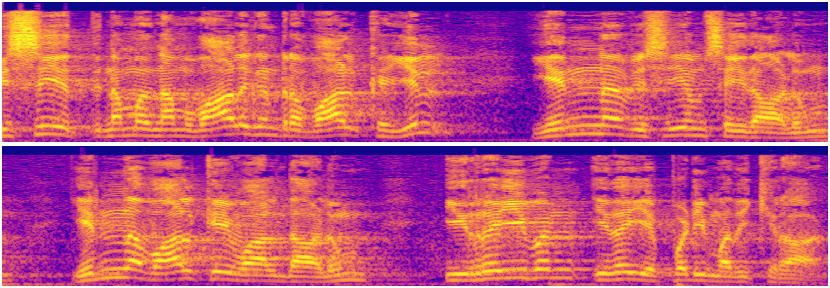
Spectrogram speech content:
விஷயத்து நம்ம நம்ம வாழுகின்ற வாழ்க்கையில் என்ன விஷயம் செய்தாலும் என்ன வாழ்க்கை வாழ்ந்தாலும் இறைவன் இதை எப்படி மதிக்கிறான்?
